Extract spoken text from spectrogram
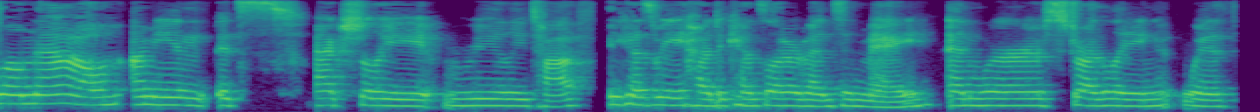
Well, now, I mean, it's actually really tough because we had to cancel our events in May and we're struggling with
